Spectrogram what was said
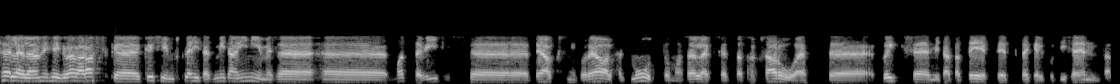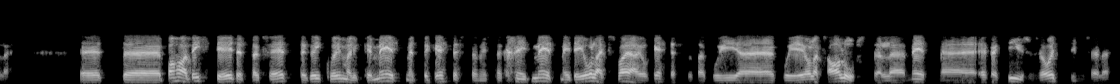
sellele on isegi väga raske küsimust leida, et mida inimese äh, mõtteviisis äh, peaks nagu reaalselt muutuma selleks, et ta saaks aru, et kõik see, mida ta teeb, teeb ta tegelikult iseendale. Et pahatihti heidetakse ette kõikvõimalike meetmete kehtestamist, aga neid meetmeid ei oleks vaja ju kehtestada, kui, kui ei oleks alust selle meetme efektiivsuse otsimisele.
